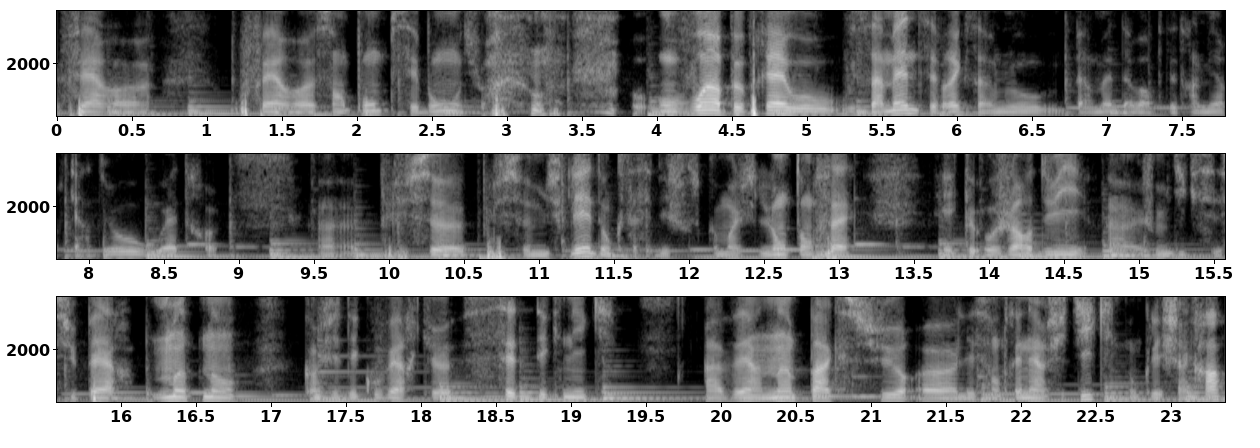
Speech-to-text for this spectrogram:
faire, ou faire sans pompe, c'est bon, on voit à peu près où, ça mène. C'est vrai que ça va nous permettre d'avoir peut-être un meilleur cardio ou être plus, plus musclé. Donc ça, c'est des choses que moi, j'ai longtemps fait et qu'aujourd'hui, je me dis que c'est super. Maintenant, quand j'ai découvert que cette technique avait un impact sur les centres énergétiques, donc les chakras,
